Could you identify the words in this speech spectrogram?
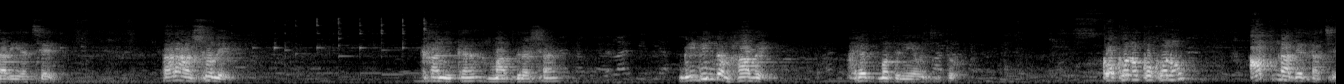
দাঁড়িয়ে আছে, তারা আসলে খানকা, মাদ্রাসা বিভিন্ন ভাবে খেদমতে নিয়োজিত। কখনো কখনো আপনাদের কাছে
